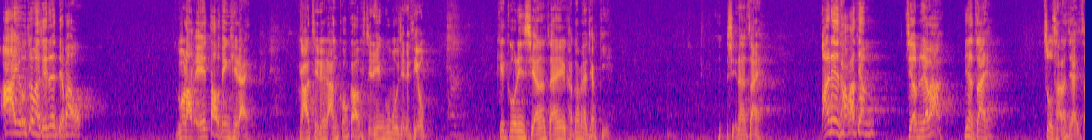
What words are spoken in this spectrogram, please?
哎呦，这嘛一粒对吧哦？五六个斗阵起来，加一个人讲到一个兴趣无一个对，结果恁是安怎知？较多咩着记？是安怎知？啊，你头发点接入啊？你也知？做菜咱才会知。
